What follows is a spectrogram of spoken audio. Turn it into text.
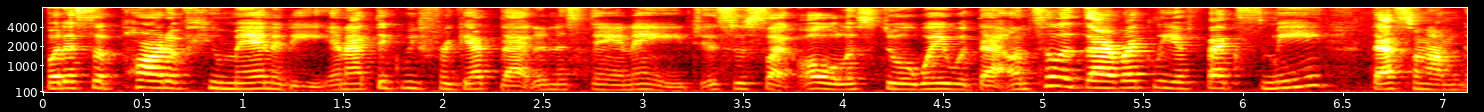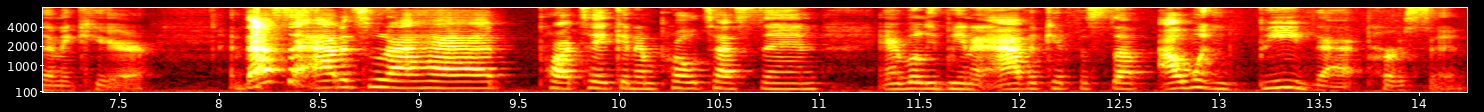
But it's a part of humanity, and I think we forget that in this day and age. It's just like, oh, let's do away with that. Until it directly affects me, that's when I'm gonna care. That's the attitude I had, partaking in protesting and really being an advocate for stuff, I wouldn't be that person.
